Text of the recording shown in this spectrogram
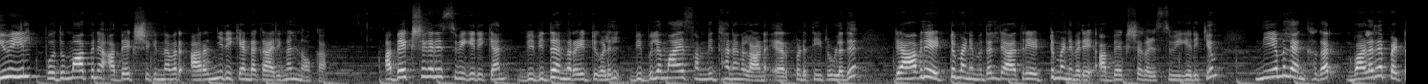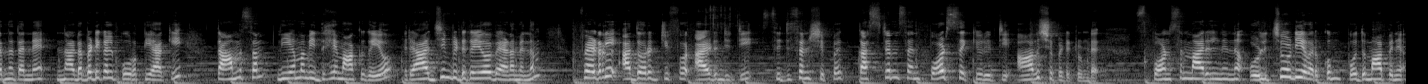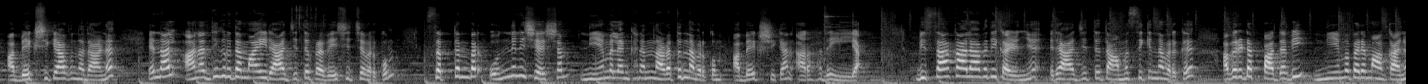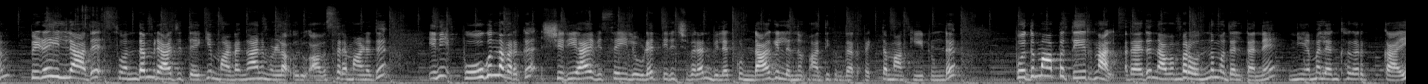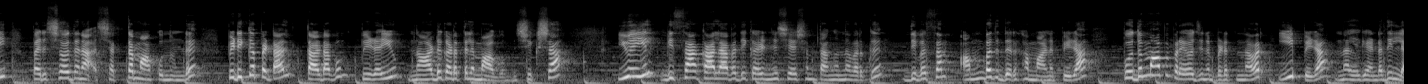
U എയിൽ പൊതുമാപ്പിന് അപേക്ഷിക്കുന്നവർ അറിഞ്ഞിരിക്കേണ്ട കാര്യങ്ങൾ നോക്കാം. അപേക്ഷകരെ സ്വീകരിക്കാൻ വിവിധ എമിറേറ്റുകളിൽ വിപുലമായ സംവിധാനങ്ങളാണ് ഏർപ്പെടുത്തിയിട്ടുള്ളത്. രാവിലെ എട്ട് മണി മുതൽ രാത്രി എട്ട് മണി വരെ അപേക്ഷകൾ സ്വീകരിക്കും. നിയമലംഘകർ വളരെ പെട്ടെന്ന് തന്നെ നടപടികൾ പൂർത്തിയാക്കി താമസം നിയമവിധേയമാക്കുകയോ രാജ്യം വിടുകയോ വേണമെന്നും federal authority for identity citizenship customs and port security ആവശ്യപ്പെട്ടിട്ടുണ്ട്. സ്പോൺസർമാരിൽ നിന്ന് ഒളിച്ചോടിയവർക്കും പൊതുമാപ്പിന് അപേക്ഷിക്കാവുന്നതാണ്. എന്നാൽ അനധികൃതമായി രാജ്യത്ത് പ്രവേശിച്ചവർക്കും സെപ്റ്റംബർ ഒന്നിന് ശേഷം നിയമലംഘനം നടത്തുന്നവർക്കും അപേക്ഷിക്കാൻ അർഹതയില്ല. വിസ കാലാവധി കഴിഞ്ഞ് രാജ്യത്ത് താമസിക്കുന്നവർക്ക് അവരുടെ പദവി നിയമപരമാക്കാനും പിഴയില്ലാതെ സ്വന്തം രാജ്യത്തേക്ക് മടങ്ങാനുമുള്ള ഒരു അവസരമാണിത്. ഇനി പോകുന്നവർക്ക് ശരിയായ വിസയിലൂടെ തിരിച്ചുവരാൻ വിലക്കുണ്ടാകില്ലെന്നും അധികൃതർ വ്യക്തമാക്കിയിട്ടുണ്ട്. പൊതുമാപ്പ് തീർന്നാൽ അതായത് നവംബർ ഒന്ന് മുതൽ തന്നെ നിയമലംഘകർക്കായി പരിശോധന ശക്തമാക്കുന്നുണ്ട്. പിടിക്കപ്പെട്ടാൽ തടവും പിഴയും നാടുകടത്തലുമാകും. ശിക്ഷ യു എയിൽ വിസ കാലാവധി കഴിഞ്ഞ ശേഷം തങ്ങുന്നവർക്ക് ദിവസം അമ്പത് ദീർഘമാണ് പിഴ. പൊതുമാപ്പ് പ്രയോജനപ്പെടുത്തുന്നവർ ഈ പിഴ നൽകേണ്ടതില്ല.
